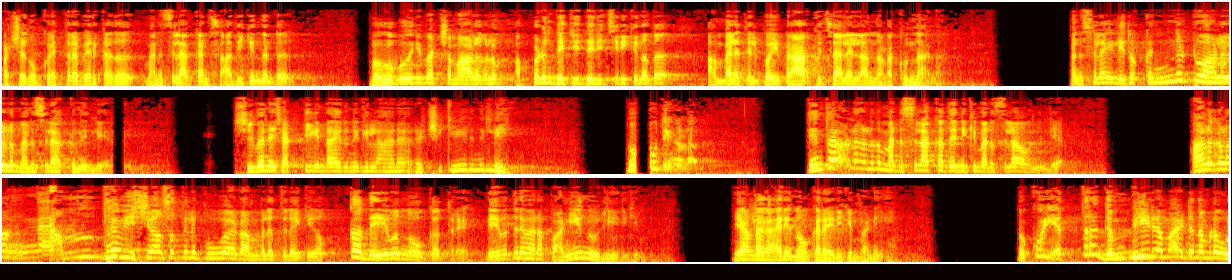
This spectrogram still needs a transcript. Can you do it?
പക്ഷെ നോക്കൂ എത്ര പേർക്ക് അത് മനസ്സിലാക്കാൻ സാധിക്കുന്നുണ്ട്? ബഹുഭൂരിപക്ഷം ആളുകളും അപ്പോഴും തെറ്റിദ്ധരിച്ചിരിക്കുന്നത് അമ്പലത്തിൽ പോയി പ്രാർത്ഥിച്ചാൽ എല്ലാം നടക്കുന്നതാണ്. മനസ്സിലായില്ല? ഇതൊക്കെ എന്നിട്ടും ആളുകൾ മനസ്സിലാക്കുന്നില്ല. ശിവന് ശക്തി ഉണ്ടായിരുന്നെങ്കിൽ ആന രക്ഷിക്കുകയായിരുന്നില്ലേ? നിങ്ങൾ എന്താ ആളുകൾ ഇത് മനസ്സിലാക്കാത്ത എനിക്ക് മനസ്സിലാവുന്നില്ല. ആളുകൾ അങ്ങനെ അന്ധവിശ്വാസത്തിൽ പോവുകയാണ് അമ്പലത്തിലേക്ക്. ഒക്കെ ദൈവം നോക്കത്രേ. ദൈവത്തിന് വേറെ പണിയൊന്നും ഇല്ലായിരിക്കും. ഇയാളുടെ കാര്യം നോക്കലായിരിക്കും പണി. നോക്കൂ എത്ര ഗംഭീരമായിട്ട് നമ്മുടെ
